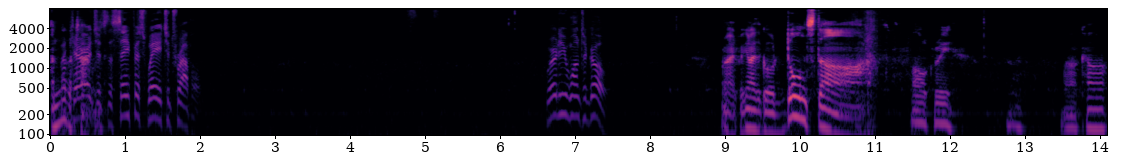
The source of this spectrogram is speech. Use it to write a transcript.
another town. Carriage is the safest way to travel. Where do you want to go? Right, we can either go Dawnstar, Falkreath, Markarth.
